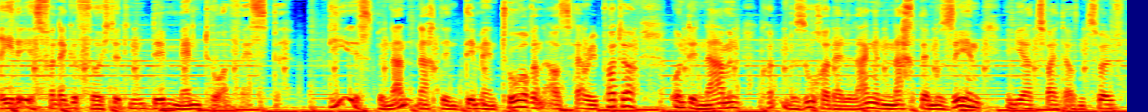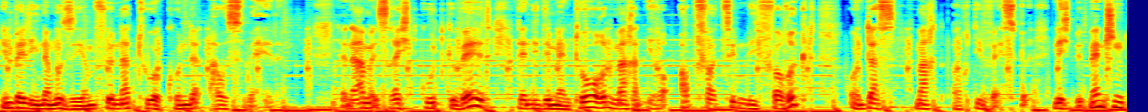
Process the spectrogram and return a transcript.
Rede ist von der gefürchteten Dementorwespe. Die ist benannt nach den Dementoren aus Harry Potter und den Namen konnten Besucher der langen Nacht der Museen im Jahr 2012 im Berliner Museum für Naturkunde auswählen. Der Name ist recht gut gewählt, denn die Dementoren machen ihre Opfer ziemlich verrückt und das macht auch die Wespe. Nicht mit Menschen,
